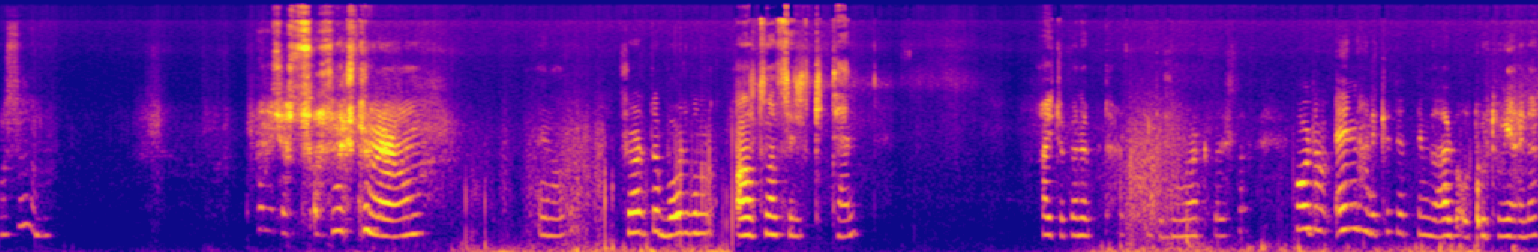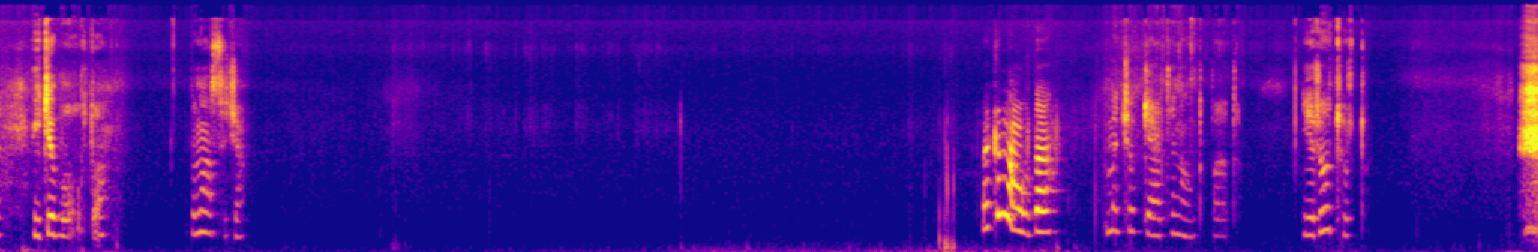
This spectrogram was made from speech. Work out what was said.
Asılır mı? As- asmak istemiyorum. Şurada bu arada bunun altına silkiten. Ay ben hep tarif arkadaşlar. Bu arada en hareket ettiğim galiba oturduğum yerde video bu oldu. Bunu asacağım. Bakın oldu. Ama çok yerden oldu bu adam. Yere oturdu.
